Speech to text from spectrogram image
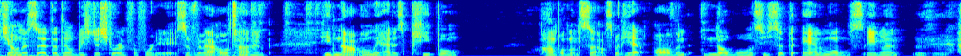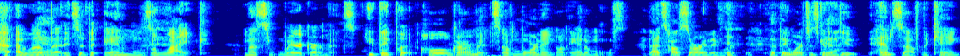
Jonah said that they'll be destroyed for 40 days. So for that whole time he not only had his people humble themselves, but he had all the nobles, he said the animals even Mhm. I love Yeah. that. It said the animals alike must wear garments. He, they put whole garments of mourning on animals. That's how sorry they were. that they weren't just going to Yeah. do himself, the king,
